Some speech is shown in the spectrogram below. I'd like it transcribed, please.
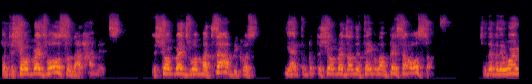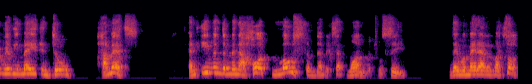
but the showbreads were also not hametz. The showbreads were matzah because you had to put the showbreads on the table on Pesach also. So therefore, they weren't really made into hametz. And even the minachot, most of them, except one, which we'll see, they were made out of matzot.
